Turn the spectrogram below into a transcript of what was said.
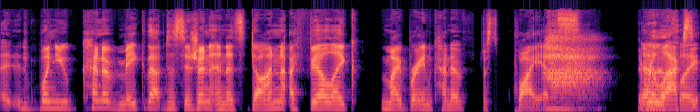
uh, when you kind of make that decision and it's done. I feel like my brain kind of just quiets. it relaxes. like,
